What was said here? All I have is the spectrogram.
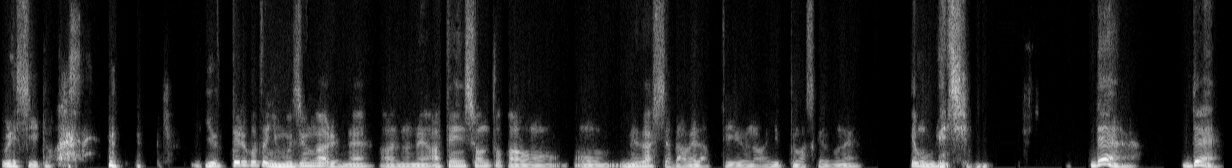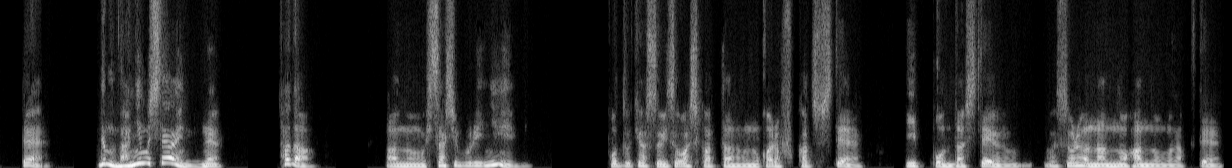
嬉しいと。言ってることに矛盾があるよね。あのね、アテンションとかを目指しちゃダメだっていうのは言ってますけどもね。でも嬉しい。で、で、で、でも何もしてないんだよね。ただ、あの、久しぶりに、ポッドキャスト忙しかったのから復活して、一本出して、それは何の反応もなくて、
